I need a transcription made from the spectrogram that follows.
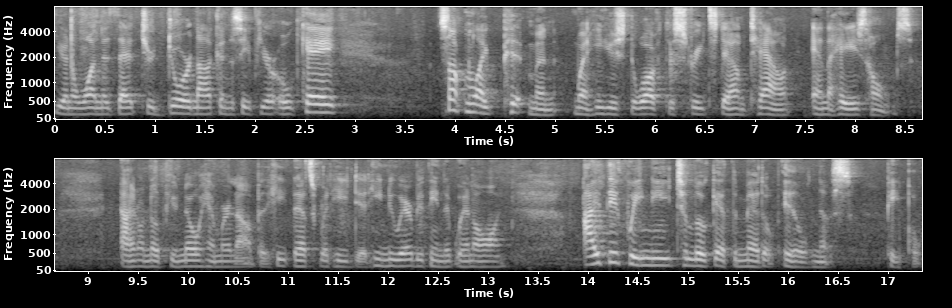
you know, one that's at your door knocking to see if you're okay. Something like Pittman when he used to walk the streets downtown and the Hayes homes. I don't know if you know him or not, but he, that's what he did. He knew everything that went on. I think we need to look at the mental illness people.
